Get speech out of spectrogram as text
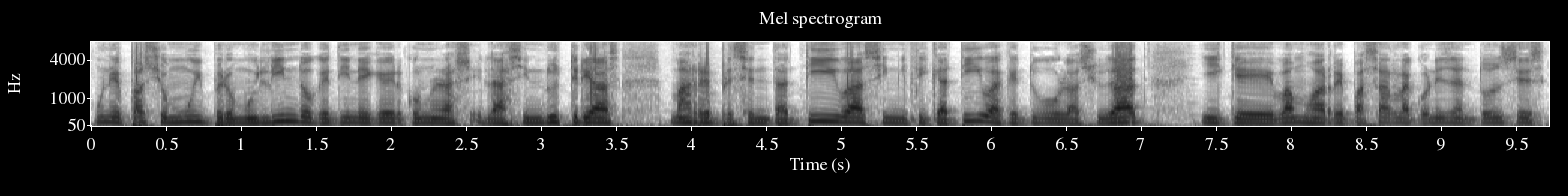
un espacio muy pero muy lindo que tiene que ver con unas, las industrias más representativas, significativas que tuvo la ciudad y que vamos a repasarla con ella entonces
